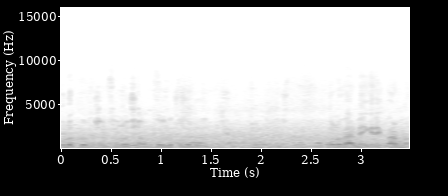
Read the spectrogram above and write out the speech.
bu röportajın sonra şampiyonluk olur dedim. Onu vermeye gerek var mı?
